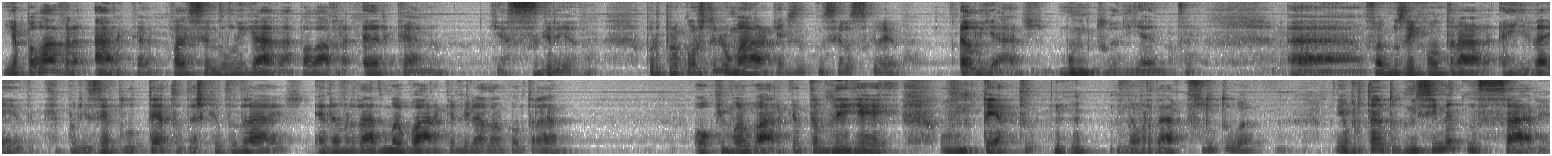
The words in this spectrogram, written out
E a palavra arca vai sendo ligada à palavra arcano, que é segredo, porque para construir uma arca é preciso conhecer o segredo. Aliás, muito adiante, uh, vamos encontrar a ideia de que, por exemplo, o teto das catedrais é, na verdade, uma barca virada ao contrário ou que uma barca também é um teto, uhum. na verdade, que flutua. E, portanto, o conhecimento necessário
